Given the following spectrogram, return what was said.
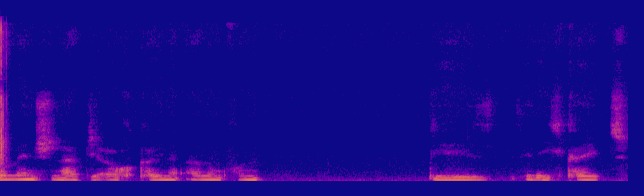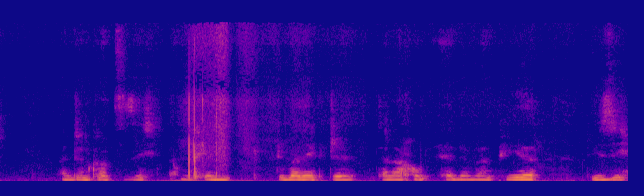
Ihr Menschen habt ihr auch keine Ahnung von Geselligkeit. Anton kratzte sich am Kinn und überlegte. Danach hob er den Vampir, die sich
